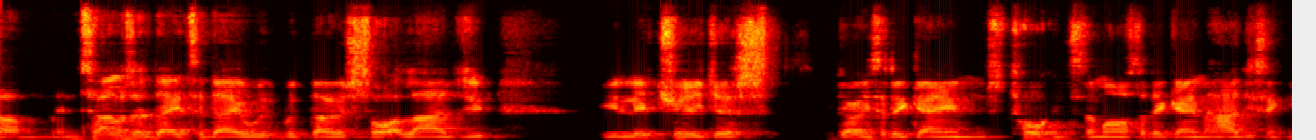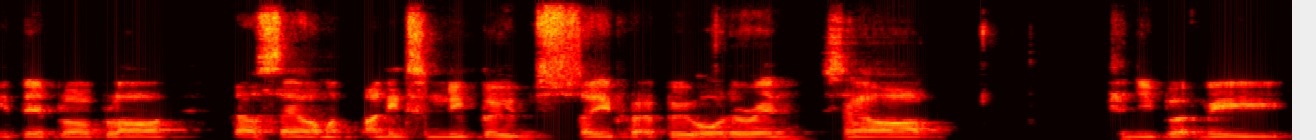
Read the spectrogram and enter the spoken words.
um, in terms of day to day with those sort of lads, you you literally just going to the games, talking to them after the game. How do you think you did? Blah blah. They'll say, "Oh, I need some new boots." So you put a boot order in. Say, "Oh, can you book me?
